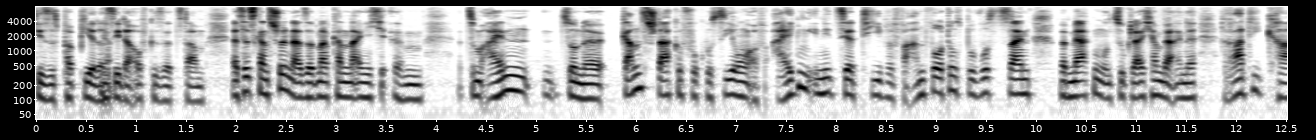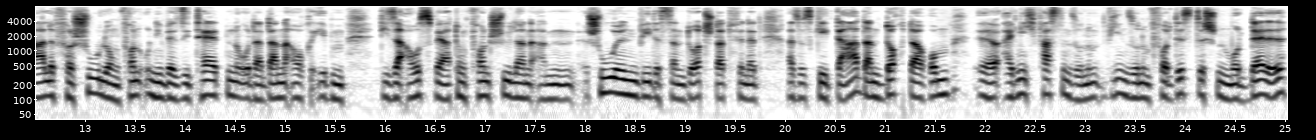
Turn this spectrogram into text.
dieses Papier, das ja. sie da aufgesetzt haben. Es ist ganz schön. Also man kann eigentlich ähm, zum einen so eine ganz starke Fokussierung auf Eigeninitiative, Verantwortungsbewusstsein bemerken und zugleich haben wir eine radikale Verschulung von Universitäten oder dann auch eben diese Auswertung von Schülern an Schulen, wie das dann dort stattfindet. Also es geht da dann doch darum, äh, eigentlich fast in so einem, wie in so einem fordistischen Modell,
